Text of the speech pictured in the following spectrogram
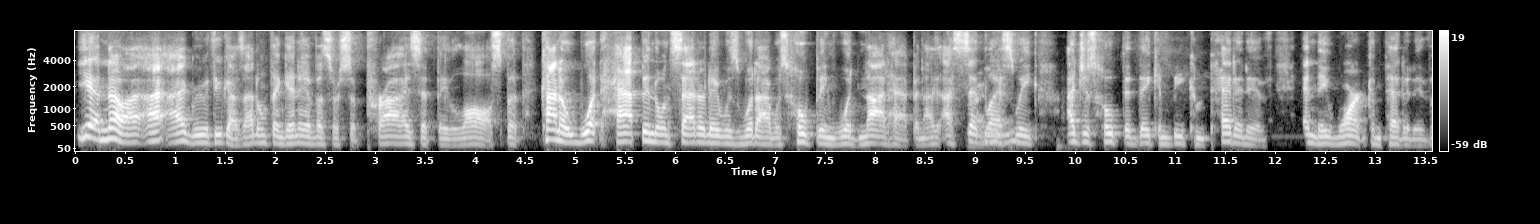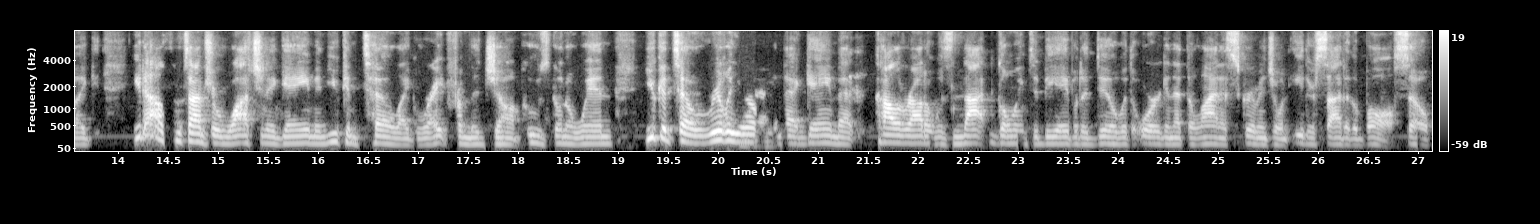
Yeah, no, I I agree with you guys. I don't think any of us are surprised that they lost, but kind of what happened on Saturday was what I was hoping would not happen. I, I said right. last week I just hope that they can be competitive and they weren't competitive. Like, you know, sometimes you're watching a game and you can tell, like, right from the jump who's going to win. You could tell really early in that game that Colorado was not going to be able to deal with Oregon at the line of scrimmage on either side of the ball. So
